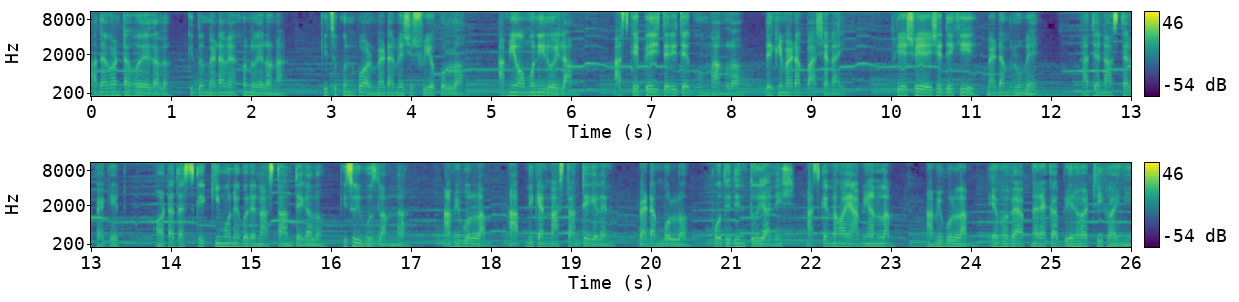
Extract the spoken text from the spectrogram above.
আধা ঘণ্টা হয়ে গেল, কিন্তু ম্যাডাম এখনও এলো না। কিছুক্ষণ পর ম্যাডাম এসে শুয়ে পড়ল। আমি অমনই রইলাম। আজকে বেশ দেরিতে ঘুম ভাঙলো। দেখি ম্যাডাম পাশে নাই। ফ্রেশ হয়ে এসে দেখি ম্যাডাম রুমে। হাতে নাস্তার প্যাকেট। হঠাৎ আজকে কি মনে করে নাস্তা আনতে গেল, কিছুই বুঝলাম না। আমি বললাম, আপনি কেন নাস্তা আনতে গেলেন? ম্যাডাম বলল, প্রতিদিন তুই আনিস, আজকে না হয় আমি আনলাম। আমি বললাম, এভাবে আপনার একা বের হওয়া ঠিক হয়নি,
